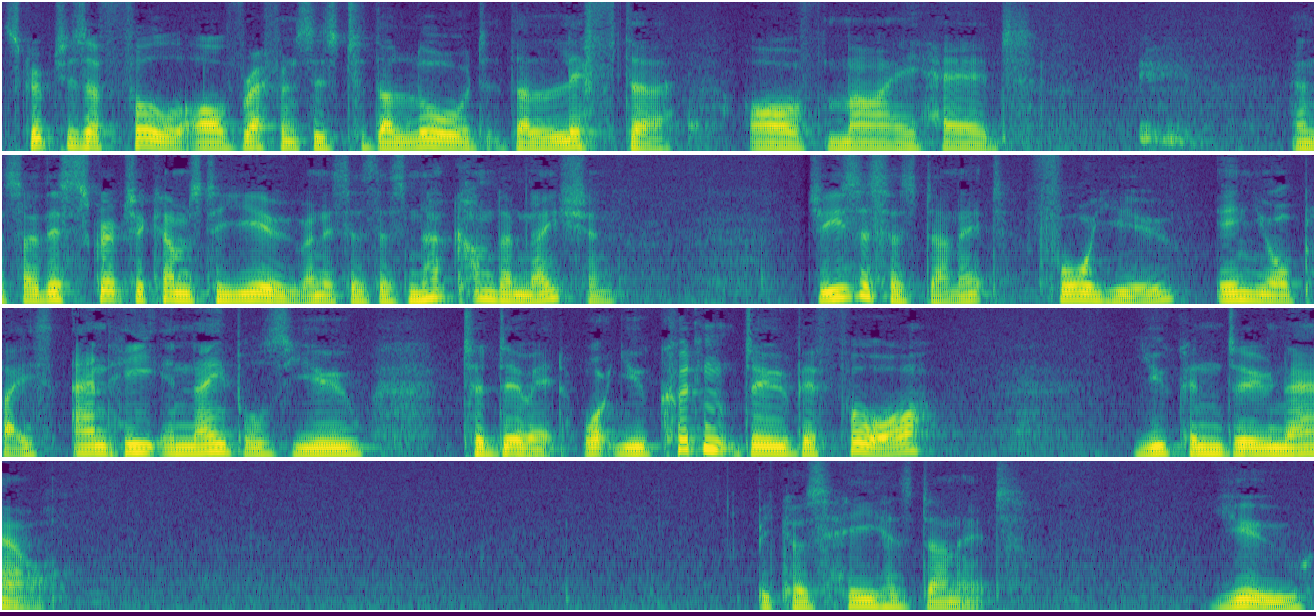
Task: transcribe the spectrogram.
Scriptures are full of references to the Lord, the lifter of my head. And so this scripture comes to you and it says there's no condemnation. Jesus has done it for you in your place and he enables you to do it. What you couldn't do before, you can do now. because He has done it. You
